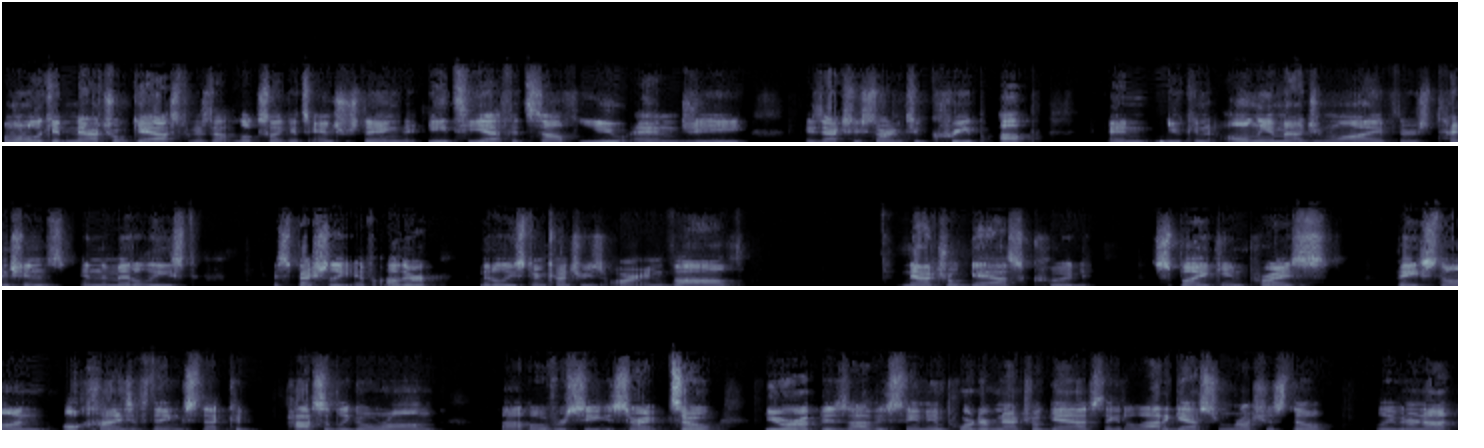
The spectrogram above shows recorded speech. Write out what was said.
I want to look at natural gas because that looks like it's interesting. The ETF itself, UNG, is actually starting to creep up and you can only imagine why if there's tensions in the Middle East, especially if other Middle Eastern countries are involved, natural gas could spike in price based on all kinds of things that could possibly go wrong uh, overseas, right? So Europe is obviously an importer of natural gas. They get a lot of gas from Russia still, believe it or not.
